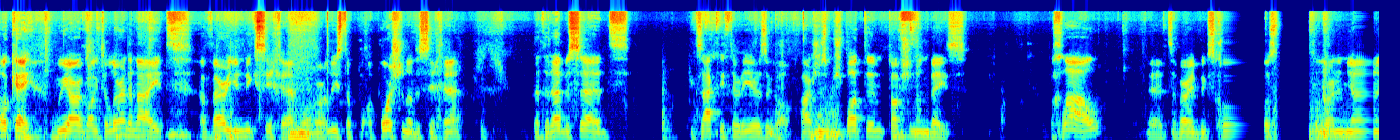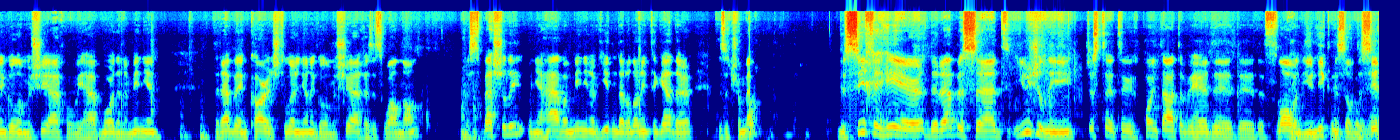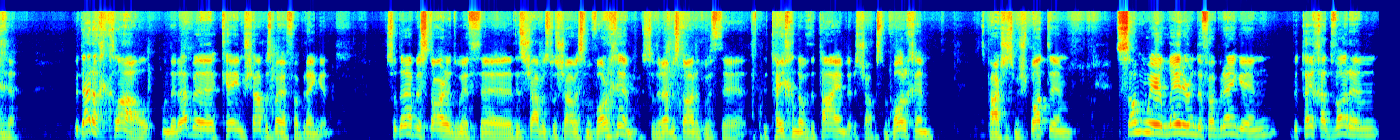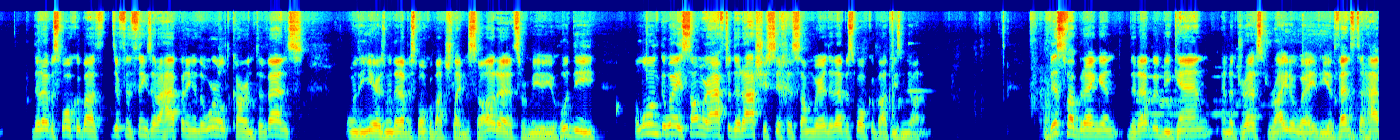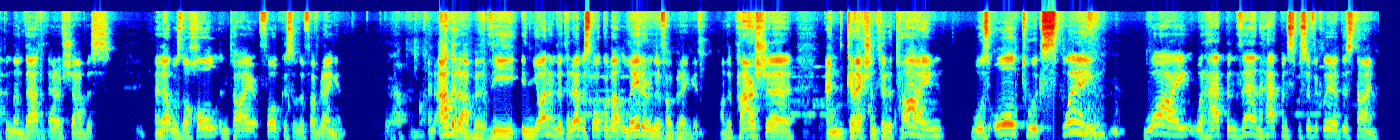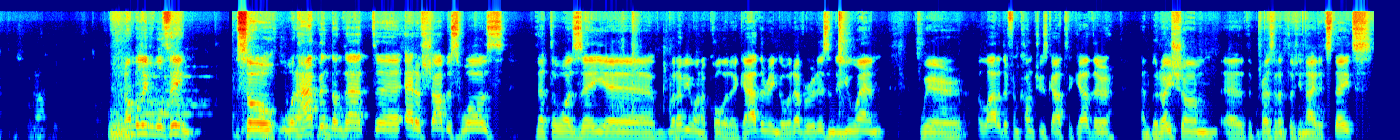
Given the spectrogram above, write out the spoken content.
Okay, we are going to learn tonight a very unique sikha, or at least a, a portion of the sikha that the Rebbe said exactly 30 years ago. Parshas Mishpatim, Tovshin Beis. B'chlal, it's a very big schos to learn in Yonah Gula Mashiach when we have more than a minyan. The Rebbe encouraged to learn in Yonah Gula Mashiach as it's well known. And especially when you have a minyan of Yidden that are learning together, there's a tremendous the Sikha here, the Rebbe said, usually, just to, to point out over here the, the, the flow and the uniqueness of the Sikha. But that klal, when the Rebbe came Shabbos by a Fabrengen, so the Rebbe started with uh, this Shabbos was Shabbos Mevorchim. So the Rebbe started with uh, the Teichen of the time, that is Shabbos Mevorchim, it's Parshas Mishpatim. Somewhere later in the Fabrengen, the Teichat Dvarim, the Rebbe spoke about different things that are happening in the world, current events or in the years when the Rebbe spoke about Shleim Saaretz or Mir Yehudi, along the way, somewhere after the Rashi Sikha, somewhere the Rebbe spoke about these Nyanim. This Fabrengen, the Rebbe began and addressed right away the events that happened on that Erev Shabbos, and that was the whole entire focus of the Fabrengen. And Adarabba, the Inyanim that the Rebbe spoke about later in the Fabrengen, on the Parsha and connection to the time, was all to explain why what happened then happened specifically at this time. An unbelievable thing. So what happened on that uh, Erev Shabbos was that there was a uh, whatever you want to call it, a gathering or whatever it is in the UN, where a lot of different countries got together, and Beroisham, uh, the president of the United States,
